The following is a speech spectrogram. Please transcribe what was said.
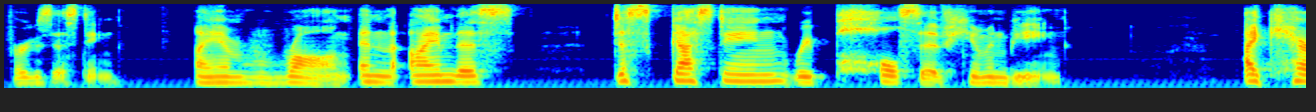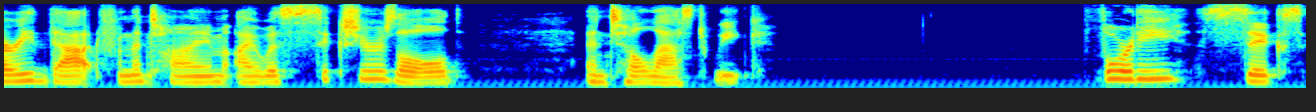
for existing. I am wrong. And I'm this disgusting, repulsive human being. I carried that from the time I was six years old until last week. 46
